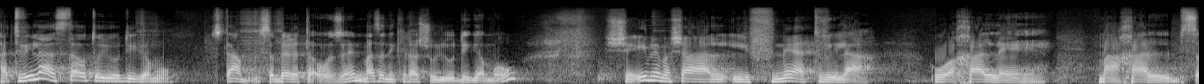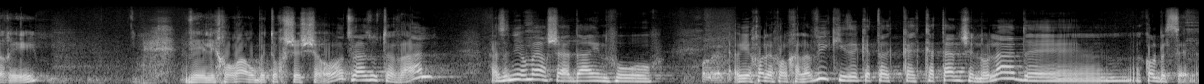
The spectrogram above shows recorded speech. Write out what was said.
הטבילה עשתה אותו יהודי גמור. סתם, לסבר את האוזן, מה זה נקרא שהוא יהודי גמור? שאם למשל לפני הטבילה הוא אכל אה, מאכל בשרי, ולכאורה הוא בתוך שש שעות, ואז הוא טבל, אז אני אומר שעדיין הוא יכול לאכול. יכול לאכול חלבי, כי זה קט, קטן שנולד, אה, הכל בסדר.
